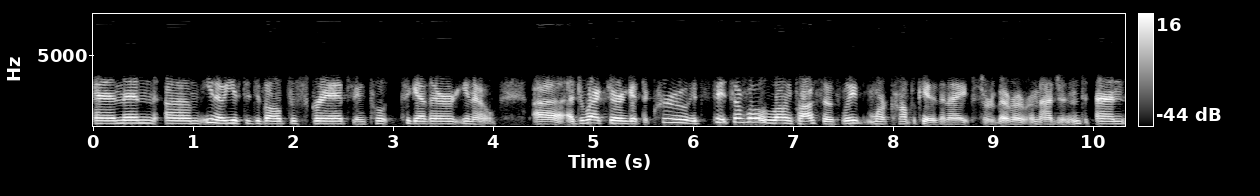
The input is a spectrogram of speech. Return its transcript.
and then um, you know you have to develop the script and put together you know uh, a director and get the crew. It's it's a whole long process, way more complicated than I sort of ever imagined. And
